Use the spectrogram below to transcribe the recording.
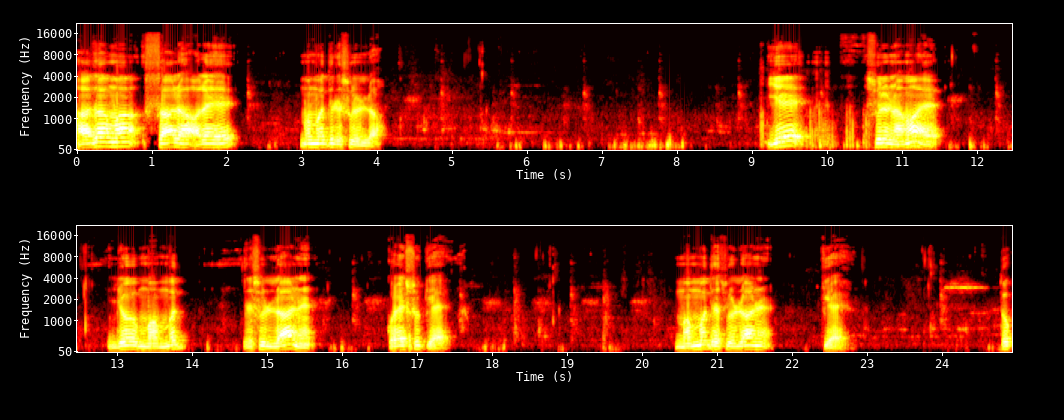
ہاضا ماں سال علیہ محمد رسول اللہ یہ سل نامہ ہے جو محمد رسول اللہ نے قریش کو کیا ہے۔ محمد رسول اللہ نے کیا ہے۔ تو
